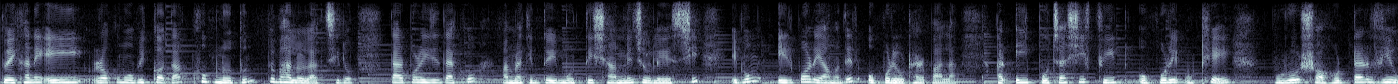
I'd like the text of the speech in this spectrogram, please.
তো এখানে এই রকম অভিজ্ঞতা খুব নতুন, তো ভালো লাগছিল। তারপরে এই যে দেখো, আমরা কিন্তু এই মূর্তির সামনে চলে এসেছি এবং এরপরে আমাদের ওপরে ওঠার পালা। আর এই পঁচাশি ফিট ওপরে উঠে পুরো শহরটার ভিউ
